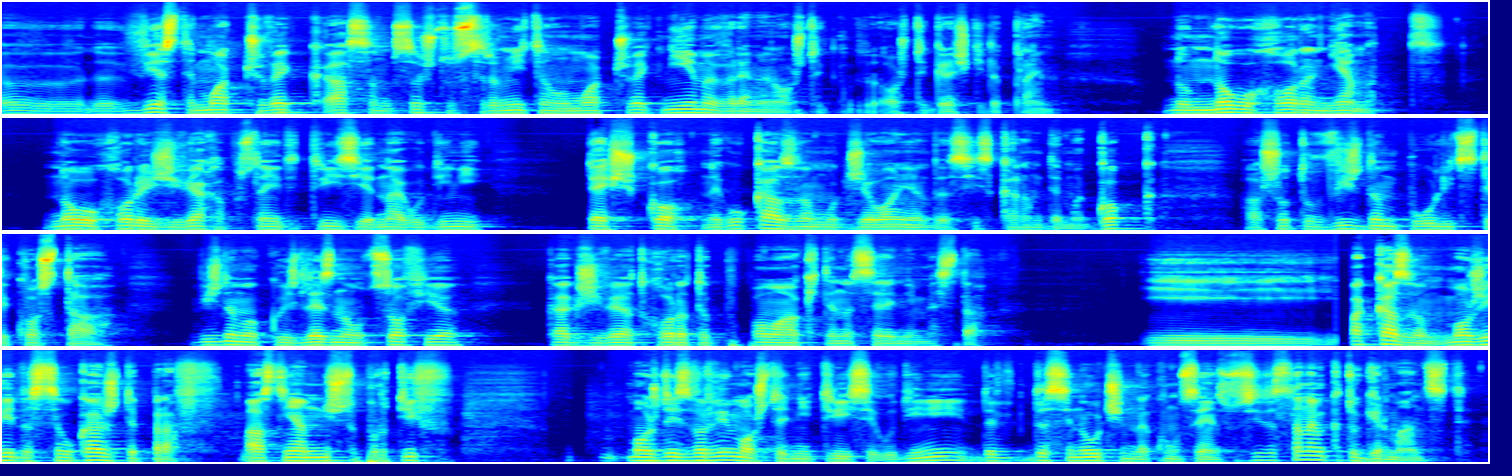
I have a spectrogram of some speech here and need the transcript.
вие сте млад човек, аз съм също сравнително млад човек, ние имаме време на още, още грешки да правим. Но много хора нямат. Много хора изживяха последните 31 години тежко. Не го казвам от желание да си изкарам демагог, а защото виждам по улиците какво става. Виждам, ако излезна от София, как живеят хората по по-малките населени места – и пак казвам, може и да се окажете прав. Аз нямам нищо против. Може да извървим още едни 30 години, да, да се научим на консенсус и да станем като германците.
